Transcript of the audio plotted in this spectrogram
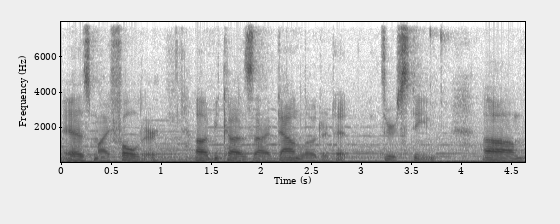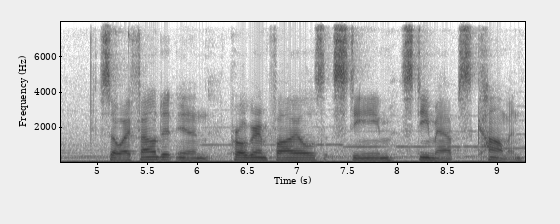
as my folder uh, because I've downloaded it through Steam. Um, so I found it in Program Files, Steam, Steam Apps, Common,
